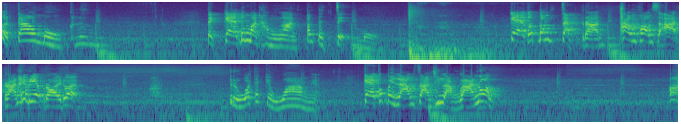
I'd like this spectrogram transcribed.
ปิด9โมงครึ่ง แต่แกต้องมาทำงานตั้งแต่7โมง แกก็ต้องจัดร้านทำความสะอาดร้านให้เรียบร้อยด้วย หรือว่าถ้าแกว่างเนี่ย แกก็ไปล้างจานที่หลังร้านโน่นอะ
